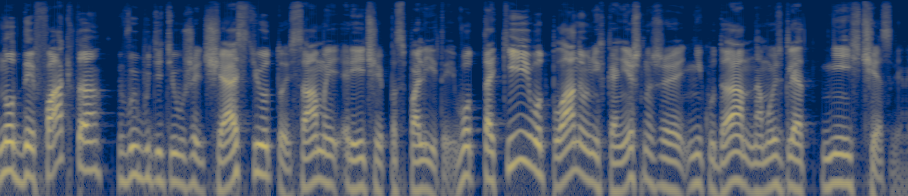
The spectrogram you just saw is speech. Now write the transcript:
но де-факто вы будете уже частью той самой Речи Посполитой. Вот такие вот планы у них, конечно же, никуда, на мой взгляд, не исчезли.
